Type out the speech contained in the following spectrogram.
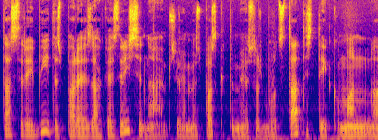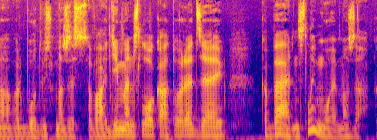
tas arī bija tas pareizākais risinājums. Jo, ja mēs paskatāmies varbūt statistiku, man varbūt vismaz es savā ģimenes lokā to redzēju, ka bērni slimoja mazāk.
